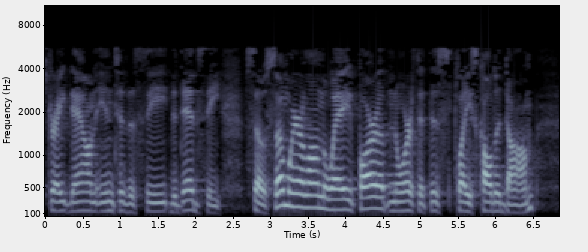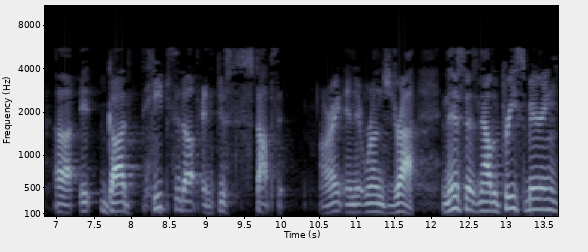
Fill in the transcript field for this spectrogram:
straight down into the sea, the Dead Sea. So somewhere along the way, far up north at this place called Adam, uh, it, God heaps it up and just stops it. All right, and it runs dry. And then it says, now the priests bearing,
